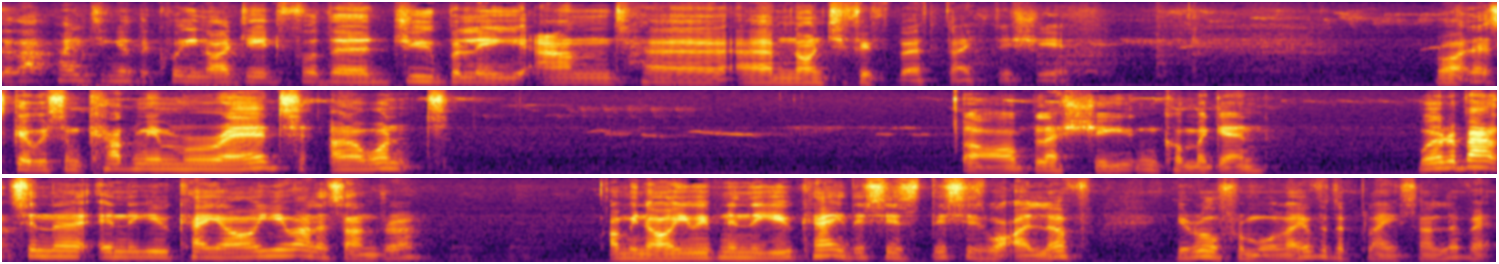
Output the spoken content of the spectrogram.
So that painting of the Queen I did for the Jubilee and her um, 95th birthday this year. Right, let's go with some cadmium red. And I want... Oh, bless you. You can come again. Whereabouts in the in the UK are you, Alessandra? I mean, are you even in the UK? This is this is what I love. You're all from all over the place. I love it.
